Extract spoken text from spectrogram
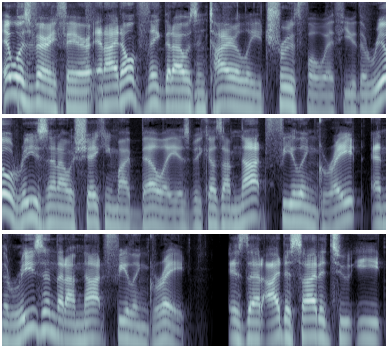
It was very fair, and I don't think that I was entirely truthful with you. The real reason I was shaking my belly is because I'm not feeling great, and the reason that I'm not feeling great is that I decided to eat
